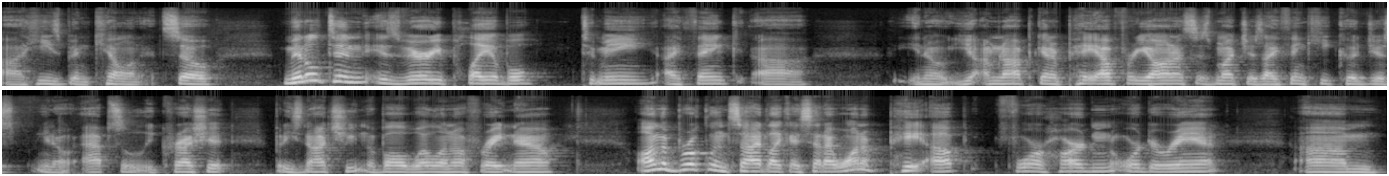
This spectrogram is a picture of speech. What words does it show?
Uh, he's been killing it. So Middleton is very playable to me. I think. Uh, you know, I'm not going to pay up for Giannis as much as I think he could just, you know, absolutely crush it. But he's not shooting the ball well enough right now. On the Brooklyn side, like I said, I want to pay up for Harden or Durant. Um,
